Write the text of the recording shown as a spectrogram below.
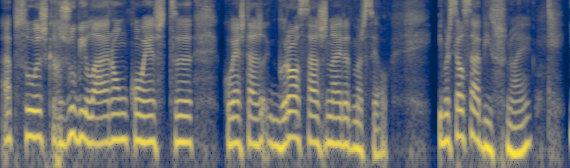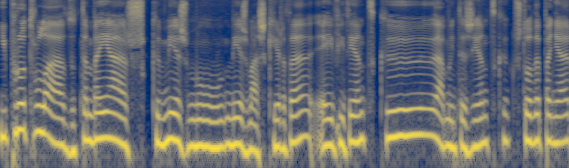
há pessoas que rejubilaram com, este, com esta grossa asneira de Marcelo. E Marcelo sabe isso, não é? E por outro lado, também acho que mesmo, mesmo à esquerda é evidente que há muita gente que gostou de apanhar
